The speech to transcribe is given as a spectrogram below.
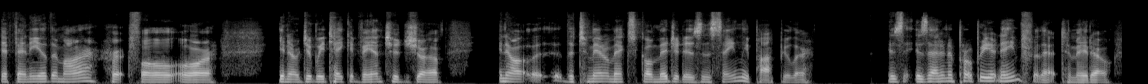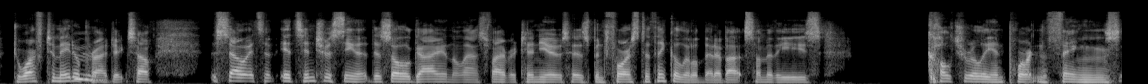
if any of them are hurtful or, you know, did we take advantage of, you know, the tomato Mexico midget is insanely popular. Is is that an appropriate name for that tomato? Dwarf Tomato hmm. Project. So so it's it's interesting that this old guy in the last five or ten years has been forced to think a little bit about some of these culturally important things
